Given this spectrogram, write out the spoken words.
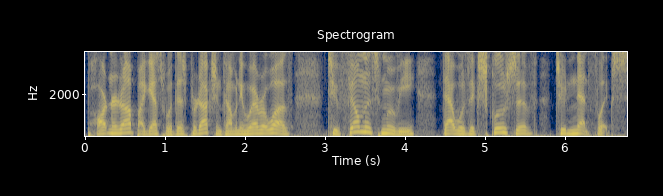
partnered up, I guess, with this production company, whoever it was, to film this movie that was exclusive to Netflix.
